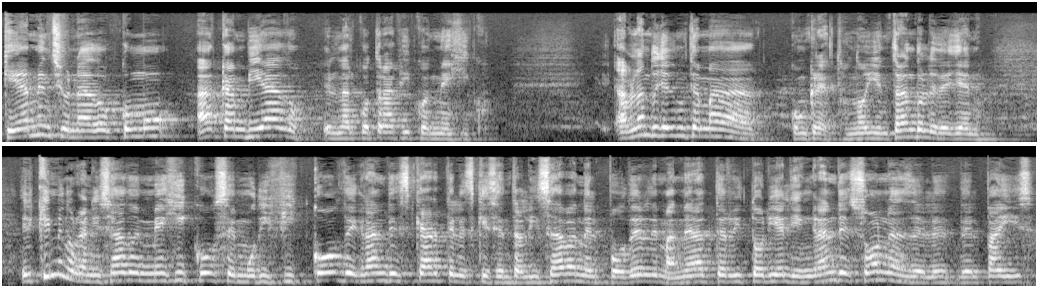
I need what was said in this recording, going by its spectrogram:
que ha mencionado cómo ha cambiado el narcotráfico en México. Hablando ya de un tema concreto, ¿no? Y entrándole de lleno. El crimen organizado en México se modificó de grandes cárteles que centralizaban el poder de manera territorial y en grandes zonas del, país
